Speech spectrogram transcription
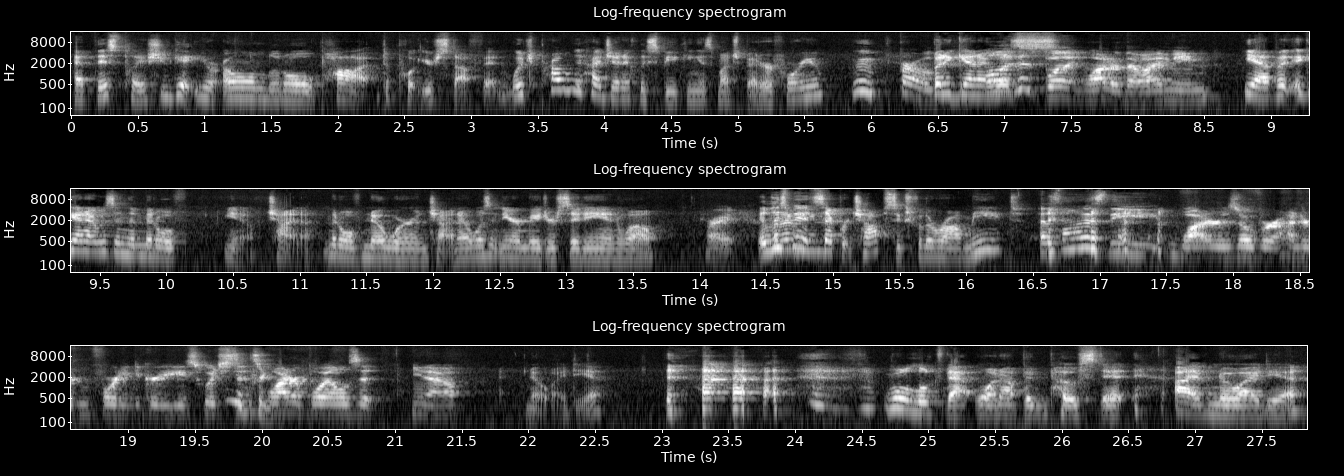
At this place, you get your own little pot to put your stuff in, which probably hygienically speaking is much better for you. Hmm, probably. But again, I well, was- it is boiling water, though. I mean, Yeah, but again, I was in the middle of you know China, middle of nowhere in China. I wasn't near a major city, and well, right. at least we had separate chopsticks for the raw meat. As long as the water is over 140 degrees, which since pretty- water boils at you know No idea. we'll look that one up and post it. I have no idea.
